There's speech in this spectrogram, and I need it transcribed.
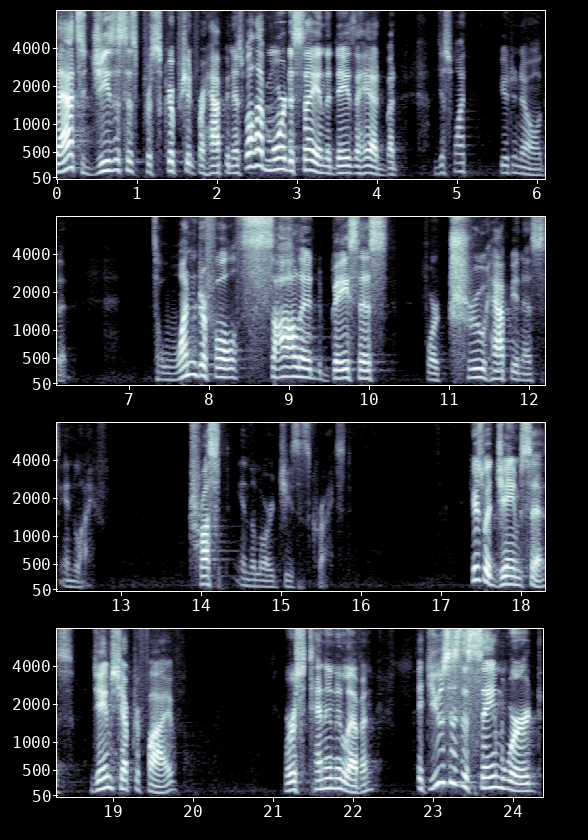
that's Jesus' prescription for happiness. We'll have more to say in the days ahead, but I just want you to know that it's a wonderful, solid basis for true happiness in life. Trust in the Lord Jesus Christ. Here's what James says James chapter 5, verse 10 and 11. It uses the same word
